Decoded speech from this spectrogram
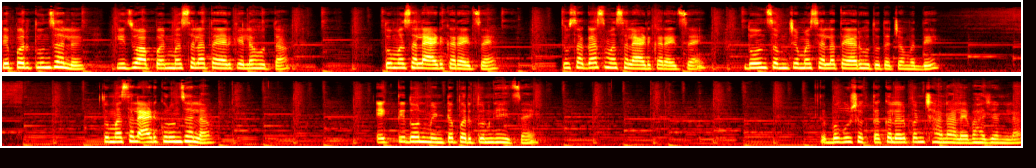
ते परतून झालं की जो आपण मसाला तयार केला होता तो मसाला ॲड करायचा आहे. तो सगळाच मसाला ॲड करायचा आहे. दोन चमचे मसाला तयार होतो त्याच्यामध्ये. तो मसाला ॲड करून झाला. एक ते दोन मिनटं परतून घ्यायचा आहे. तर बघू शकता कलर पण छान आलाय भाज्यांना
